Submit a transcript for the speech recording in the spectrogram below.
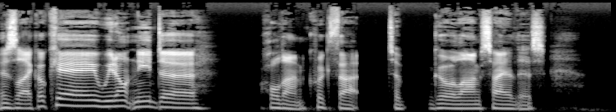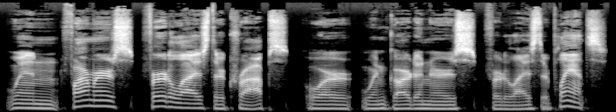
is like, okay, we don't need to. Hold on, quick thought to go alongside of this when farmers fertilize their crops or when gardeners fertilize their plants,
